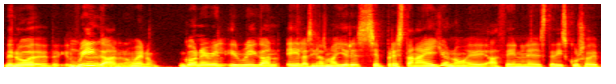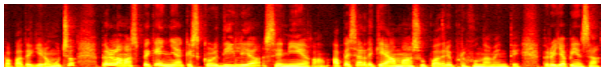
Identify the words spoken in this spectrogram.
de nuevo, Regan, no, no. bueno, Goneril y Regan, eh, las hijas mayores se prestan a ello, ¿no? Eh, hacen este discurso de papá te quiero mucho, pero la más pequeña, que es Cordelia, se niega, a pesar de que ama a su padre profundamente. Pero ella piensa,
